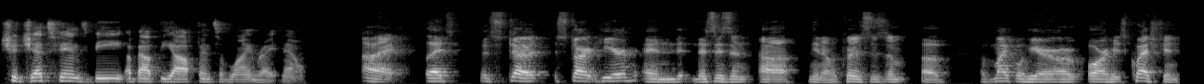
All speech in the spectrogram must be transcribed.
should Jets fans be about the offensive line right now? All right, let's start start here, and this isn't uh you know criticism of of Michael here or or his question,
